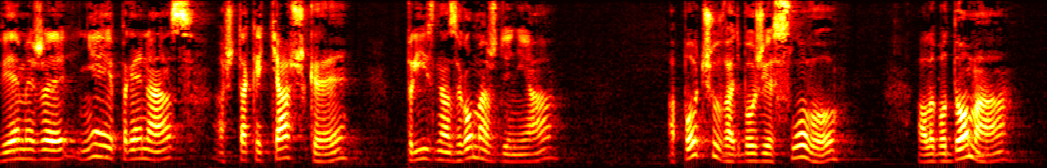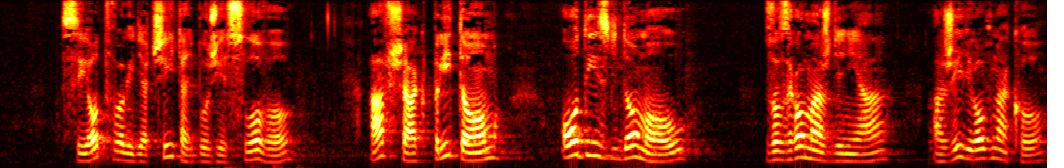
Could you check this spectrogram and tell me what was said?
Vieme, že nie je pre nás až také ťažké prísť na zhromaždenia a počúvať Božie slovo, alebo doma si otvoriť a čítať Božie slovo, avšak pritom odísť domov zo zhromaždenia a žiť rovnako,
